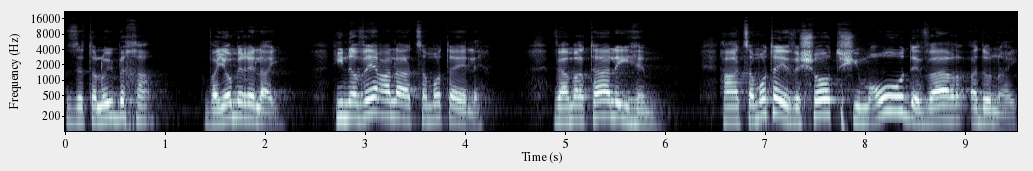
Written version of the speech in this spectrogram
זה תלוי בך. ויאמר אליי, הנבא על העצמות האלה, ואמרת עליהם, העצמות היבשות שמעו דבר אדוני.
